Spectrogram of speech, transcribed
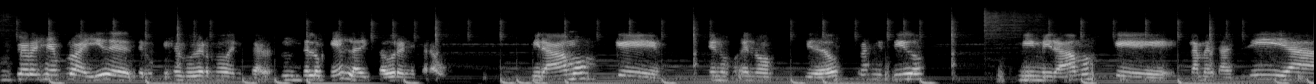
Un claro ejemplo ahí de, lo que es el gobierno de Nicaragua, de lo que es la dictadura en Nicaragua. Mirábamos que en los, en los videos transmitidos, mirábamos que la mercancía,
